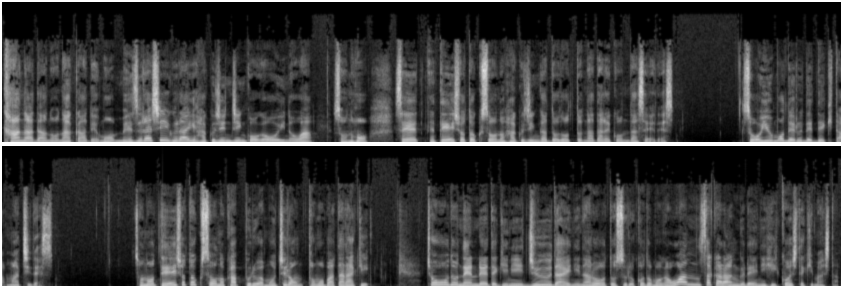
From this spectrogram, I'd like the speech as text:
カナダの中でも珍しいぐらい白人人口が多いのはその低所得層の白人がドドッとなだれ込んだせいです。そういうモデルでできた町です。その低所得層のカップルはもちろん共働き。ちょうど年齢的に10代になろうとする子供がワンサカラングレーに引っ越してきました。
